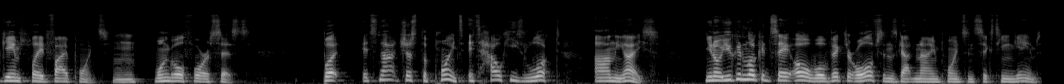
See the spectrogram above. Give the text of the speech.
games played, five points, mm-hmm. one goal, four assists. But it's not just the points; it's how he's looked on the ice. You know, you can look and say, "Oh, well, Victor Olofsson's got nine points in 16 games."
